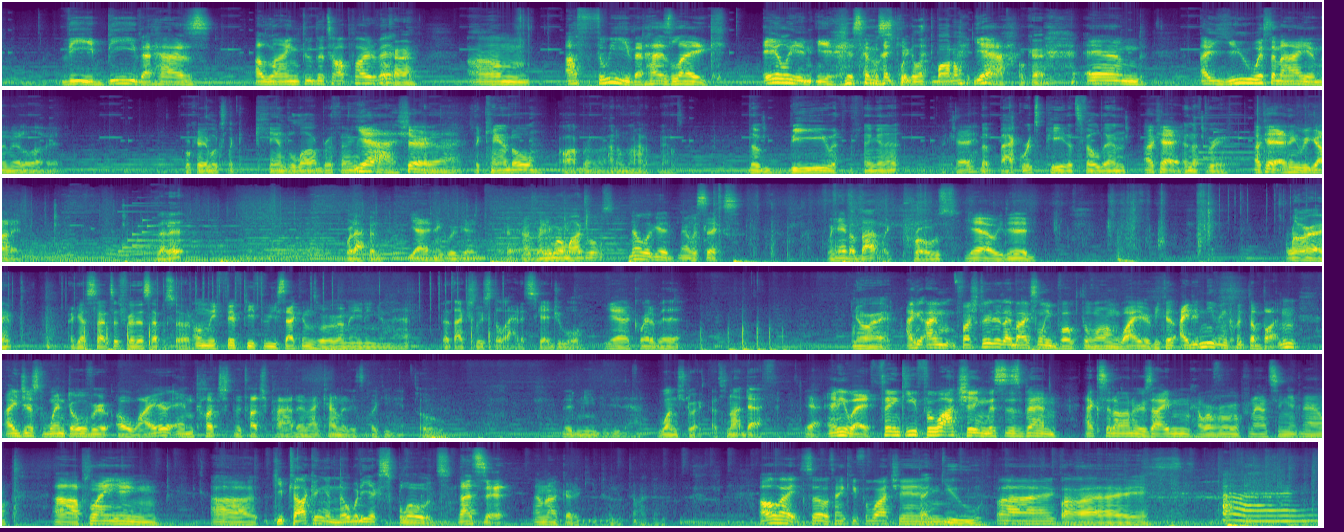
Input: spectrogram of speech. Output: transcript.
the B that has a line through the top part of it. okay. Um, a three that has like alien ears and And a like squiggle at the bottom? yeah. Okay. And a U with an I in the middle of it. Okay, it looks like a candelabra thing. Yeah, sure. That. The candle, oh, abra, I don't know how to pronounce it. The B with the thing in it, Okay. the backwards P that's filled in, Okay. and the three. Okay, I think we got it. Is that it? What happened? Yeah, I think we're good. Okay, are there any more modules? No, we're good. Now we're six. We handled that like pros. Yeah, we did. Alright. I guess that's it for this episode. Only 53 seconds were remaining in that. That's actually still ahead of schedule. Yeah, quite a bit. Alright. I, I'm frustrated I accidentally broke the wrong wire because I didn't even click the button. I just went over a wire and touched the touchpad and that counted as clicking it. Oh. Didn't mean to do that. One strike. That's not death. Yeah, anyway, thank you for watching. This has been Exodon or Zidon, however we're pronouncing it now. Uh, playing. Uh, Keep talking and nobody explodes. that's it. I'm not gonna keep him talking. Alright, so thank you for watching. Thank you. Bye. Bye. Bye.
